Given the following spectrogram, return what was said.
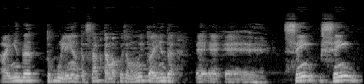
ainda turbulenta, sabe? Tá uma coisa muito ainda é, é, sem, sem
